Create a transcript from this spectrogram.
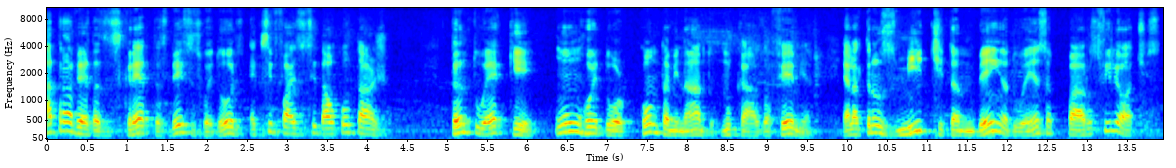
Através das excretas desses roedores é que se faz se dá o contágio. Tanto é que um roedor contaminado, no caso a fêmea, ela transmite também a doença para os filhotes,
